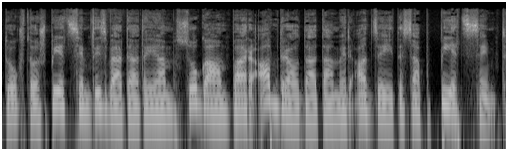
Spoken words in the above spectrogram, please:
1500 izvērtētajām sugām par apdraudētām ir atzītas ap 500.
